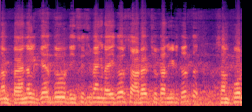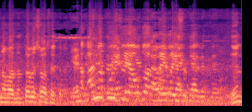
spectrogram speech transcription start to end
ನಮ್ಮ ಪ್ಯಾನಲ್ ಗೆದ್ದು ಡಿ ಸಿ ಸಿ ಬ್ಯಾಂಕ್ ಐದು ವರ್ಷ ಆಡಳಿತ ಚುಕಾನ್ ಹಿಡಿತಂತ ಸಂಪೂರ್ಣವಾದಂಥ ವಿಶ್ವಾಸ ಐತೆ ಏನು?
